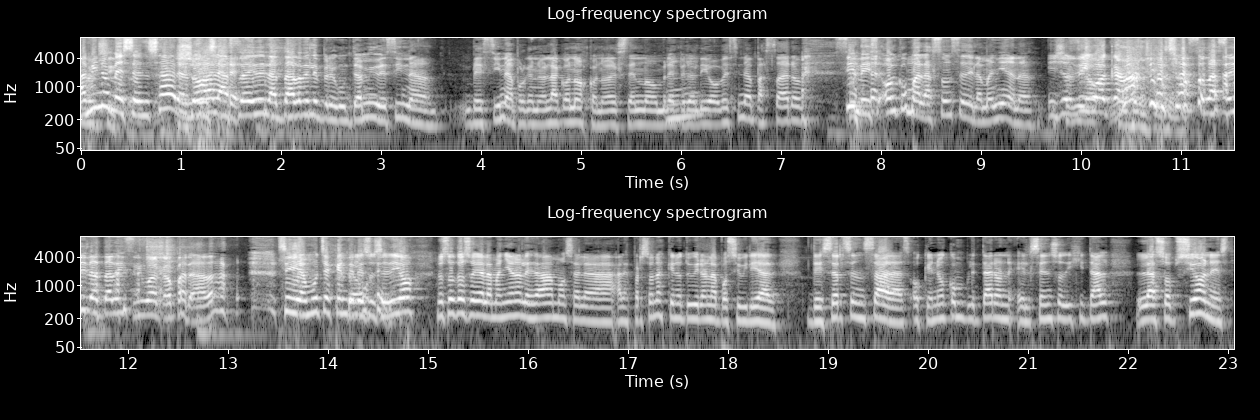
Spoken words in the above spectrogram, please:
a mí no me censaron. Yo a las seis de la tarde le pregunté a mi vecina, vecina, porque no la conozco, no es el nombre, pero le digo, vecina, pasaron. Sí, me dice, hoy como a las 11 de la mañana. Y, yo, sigo acá. ya son las 6 de la tarde y sigo acá parada. Sí, a mucha gente le sucedió. Nosotros hoy a la mañana les dábamos a, a, las personas que no tuvieron la posibilidad de ser censadas o que no completaron el censo digital las opciones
